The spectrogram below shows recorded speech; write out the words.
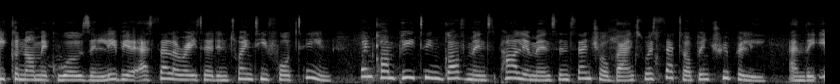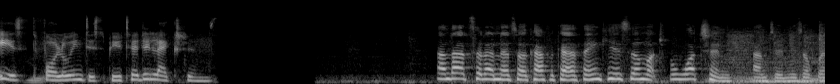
Economic woes in Libya accelerated in 2014 when competing governments, parliaments and central banks were set up in Tripoli and the East following disputed elections. And that's it on Network Africa. Thank you so much for watching. I'm Tony Zokwe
